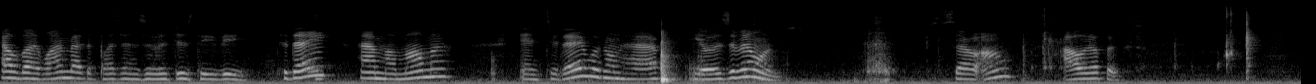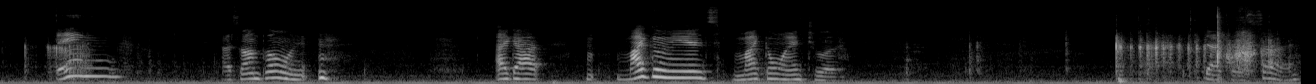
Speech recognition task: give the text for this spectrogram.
Hello I'm at the President's Villages TV. Today, I have my mama, and today we're gonna have Heroes and Villains. So, um, I'll go first. Ding! That's on point. I got M- Michelangelo, Michelangelo. That's his son.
